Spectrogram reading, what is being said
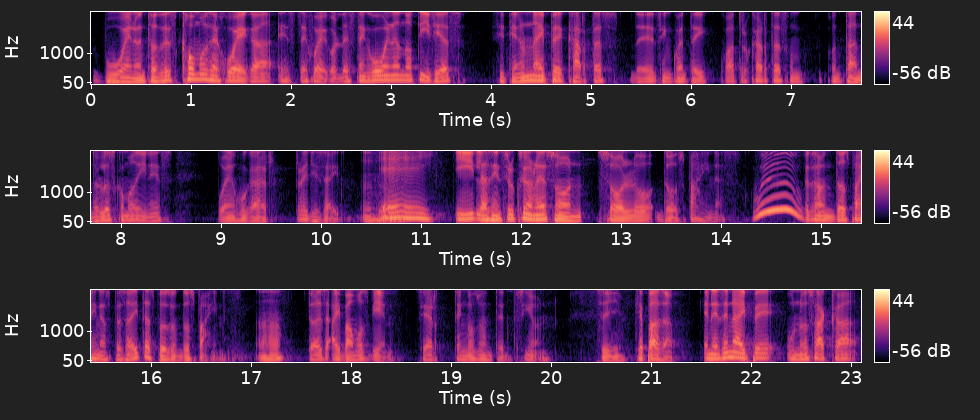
bueno, entonces, ¿cómo se juega este juego? Les tengo buenas noticias. Si tienen un naipe de cartas, de 54 cartas, jun- contando los comodines, pueden jugar Regicide. Ujú. Yay. Y las instrucciones son solo dos páginas. Pues son dos páginas pesaditas, pues son dos páginas. Ajá. Entonces ahí vamos bien, ¿cierto? Tengo su atención. Sí. ¿Qué pasa? En ese naipe uno saca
